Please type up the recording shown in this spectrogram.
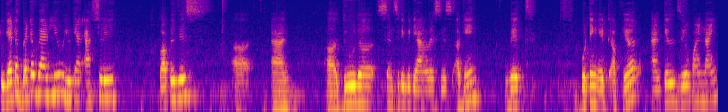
to get a better value you can actually copy this uh, and uh, do the sensitivity analysis again with putting it up here until 0.9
